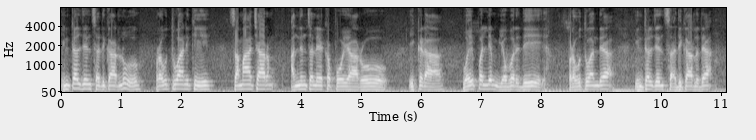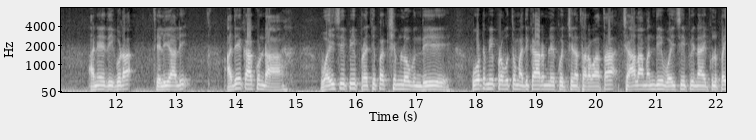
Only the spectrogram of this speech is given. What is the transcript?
ఇంటెలిజెన్స్ అధికారులు ప్రభుత్వానికి సమాచారం అందించలేకపోయారు? ఇక్కడ వైఫల్యం ఎవరిది? ప్రభుత్వందే ఇంటెలిజెన్స్ అధికారులదే? అనేది కూడా తెలియాలి. అదే కాకుండా వైసీపీ ప్రతిపక్షంలో ఉంది. కూటమి ప్రభుత్వం అధికారంలోకి వచ్చిన తర్వాత చాలామంది వైసీపీ నాయకులపై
